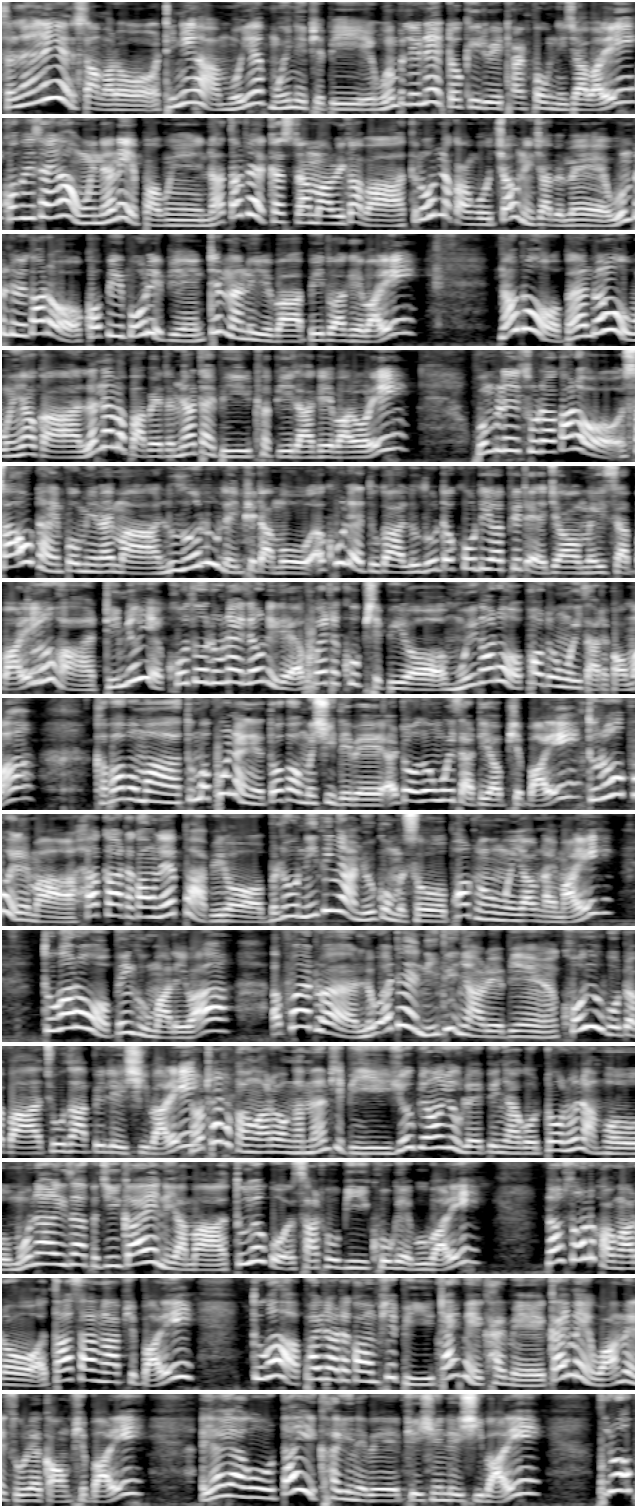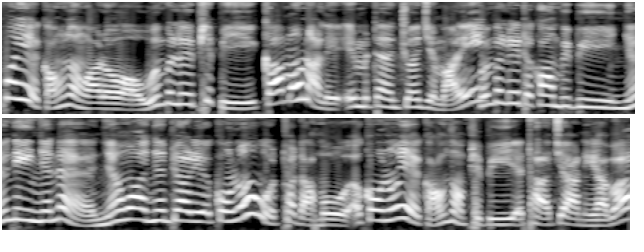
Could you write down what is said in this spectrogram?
ဇလန်လေးရဲ့စာမှာတော့ဒီနေ့ဟာမွေးရက်မွေးနေ့ဖြစ်ပြီးဝင်ပလီနဲ့တော်ကီတွေထိုင်ဖုန်နေကြပါတယ်။ကော်ဖီဆိုင်ကဝန်ထမ်းတွေအပါအဝင်လာတော့တဲ့ customer တွေကပါသူတို့နှစ်ကောင်ကိုကြောက်နေကြပေမဲ့ဝင်ပလီကတော့ကော်ဖီဘိုးတွေပြင်တစ်မန်တွေပါပေးသွားခဲ့ပါတယ်။ နောက်တော့ဘန်တွန်းကိုဝင်ရောက်ကလက်နက်မပါဘဲဓမြတိုက်ပြီးထွက်ပြေးလာခဲ့ပါတော့တယ်။ဝင်ပလီဆိုတာကတော့စာအုပ်တိုင်းပုံမြင်တိုင်းမှာလူစိုးလူလိမ်ဖြစ်တာမို့အခုလည်းသူကလူစိုးတစ်ခိုးတစ်ယောက်ဖြစ်တဲ့အကြောင်းမိတ်ဆက်ပါတယ်။သူတို့ဟာဒီမျိုးရဲ့ခိုးစိုးလူနိုင်လုံးနေတဲ့အဖွဲတစ်ခုဖြစ်ပြီးတော့မွေကတော့ဖောက်တုံးဝိဇ္ဇာတစ်ကောင်ပါ။ကမ္ဘာပေါ်မှာသူမဖွင့်နိုင်တဲ့တော့ပေါက်မရှိသေးပဲအတော်ဆုံးဝိဇ္ဇာတစ်ယောက်ဖြစ်ပါတယ်။သူတို့အဖွဲ့ထဲမှာဟက်ကာတစ်ကောင်လဲပါပြီးတော့ဘလို့နီးပညာမျိုးကိုမဆိုဖောက်ထုံးဝင်ရောက်နိုင်ပါတယ်။ သူကတော့ပင်ကူမာလေးပါအဖွဲ့အတွက်လိုအပ်တဲ့နီးပညာတွေအပြင်ခိုးယူဖို့အတွက်ပါစူးစမ်းပေးလိမ့်ရှိပါတယ်နောက်ထပ်တစ်ကောင်ကတော့ငမန်းဖြစ်ပြီးရုပ်ပြောင်းရုပ်လဲပညာကိုတော်လွန်းတာမဟုတ်မိုနာလီဇာပကြီးကားရဲ့နေရာမှာသူ့ရုပ်ကိုအစားထိုးပြီးခိုးခဲ့ပူပါတယ်နောက်ဆုံးတစ်ကောင်ကတော့အသားစားငါဖြစ်ပါတယ်သူကဖိုက်တာတစ်ကောင်ဖြစ်ပြီးတိုက်မယ်ခိုက်မယ်ကိုက်မယ်ဝါမယ်ဆိုတဲ့ကောင်ဖြစ်ပါတယ်အရာရာကိုတိုက်ရိုက်ခိုက်ရင်လည်းပဲဖြည့်ရှင်းလေးရှိပါတယ် သူတို့အဖွဲ့ရဲ့ခေါင်းဆောင်ကတော့ဝင်းပလေဖြစ်ပြီးကားမောင်းတာလေးအင်မတန်ကျွမ်းကျင်ပါတယ်ဝင်းပလေတစ်ကောင်ပြီးပြီးညနေညနေညံဝညံပြားတွေအကုန်လုံးကိုထွက်တာမို့အကုန်လုံးရဲ့ခေါင်းဆောင်ဖြစ်ပြီးအထာကျနေတာပါ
